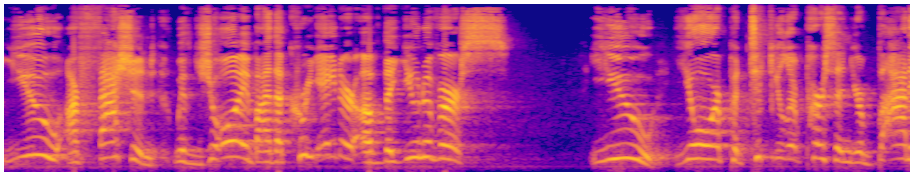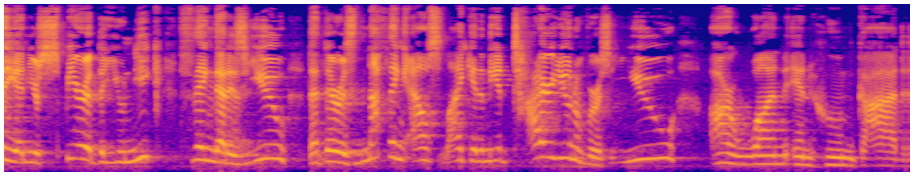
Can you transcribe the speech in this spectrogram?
You are fashioned with joy by the creator of the universe. You, your particular person, your body and your spirit, the unique thing that is you, that there is nothing else like it in the entire universe. You are one in whom God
